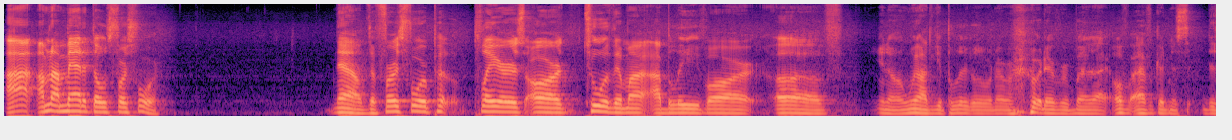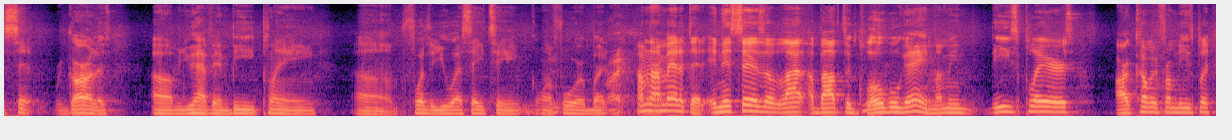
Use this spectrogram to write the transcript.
I, I'm not mad at those first four. Now, the first four p- players are two of them, I, I believe, are of you know we don't have to get political or whatever, whatever, but like, of African descent. Regardless, um, you have Embiid playing um, for the USA team going forward, but Right, I'm not mad at that, and it says a lot about the global game. I mean, these players are coming from these places.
